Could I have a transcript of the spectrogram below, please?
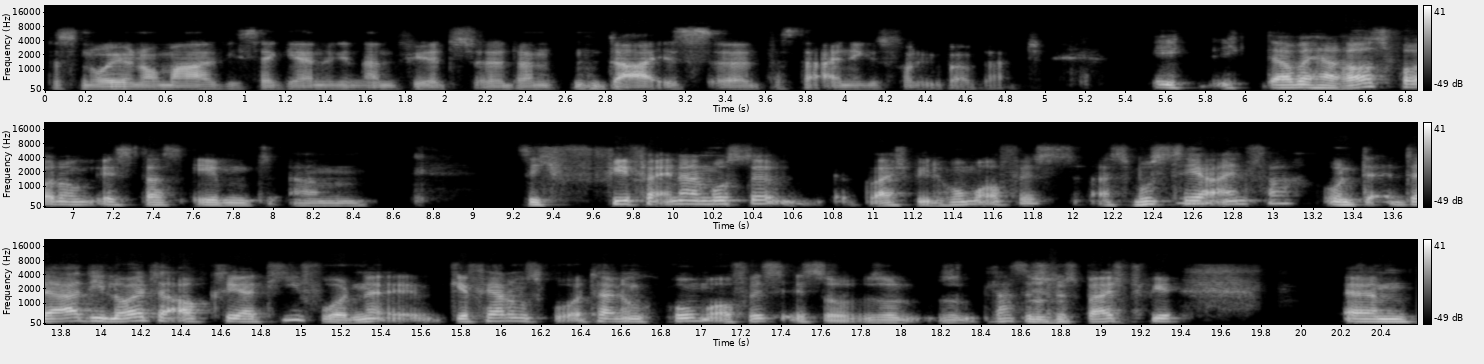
das neue Normal, wie es ja gerne genannt wird, äh, dann da ist, äh, dass da einiges von überbleibt ich, ich glaube, Herausforderung ist, dass eben ähm, sich viel verändern musste. Beispiel Homeoffice. Es musste ja einfach. Und da die Leute auch kreativ wurden, ne? Gefährdungsbeurteilung Homeoffice ist so, so, so ein klassisches mhm. Beispiel. Ähm,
